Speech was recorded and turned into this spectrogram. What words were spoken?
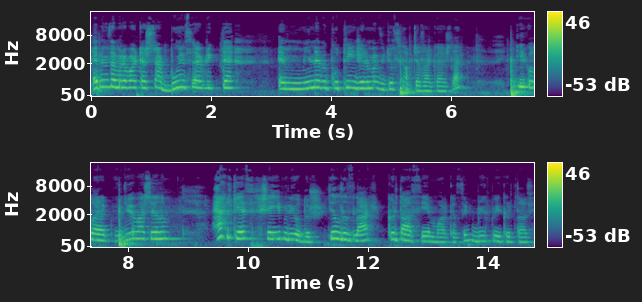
Hepinize merhaba arkadaşlar. Bugün sizlerle birlikte yine bir kutu inceleme videosu yapacağız arkadaşlar. İlk olarak videoya başlayalım. Herkes şeyi biliyordur. Yıldızlar Kırtasiye markası. Büyük bir kırtasiye.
